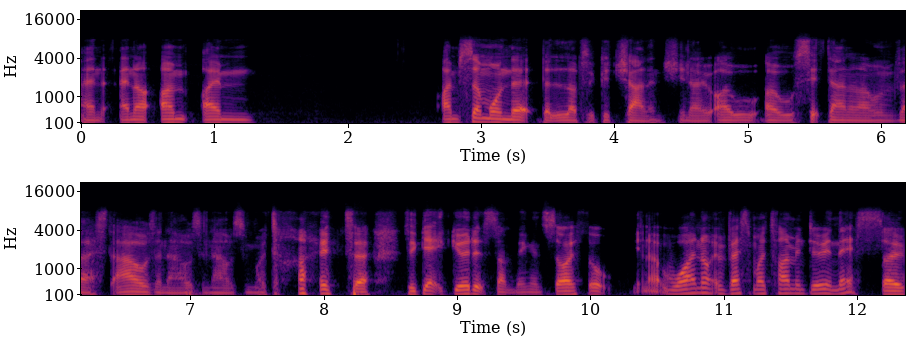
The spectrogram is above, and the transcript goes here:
and and I, I'm I'm I'm someone that that loves a good challenge. You know, I will I will sit down and I will invest hours and hours and hours of my time to to get good at something. And so I thought, you know, why not invest my time in doing this? So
